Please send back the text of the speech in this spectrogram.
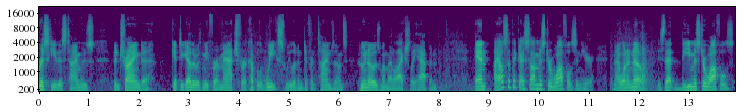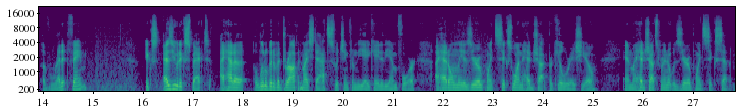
Frisky this time, who's been trying to get together with me for a match for a couple of weeks. We live in different time zones. Who knows when that'll actually happen? And I also think I saw Mr. Waffles in here. And I want to know is that the Mr. Waffles of Reddit fame? As you would expect, I had a, a little bit of a drop in my stats switching from the AK to the M4. I had only a 0.61 headshot per kill ratio, and my headshots per minute was 0.67.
